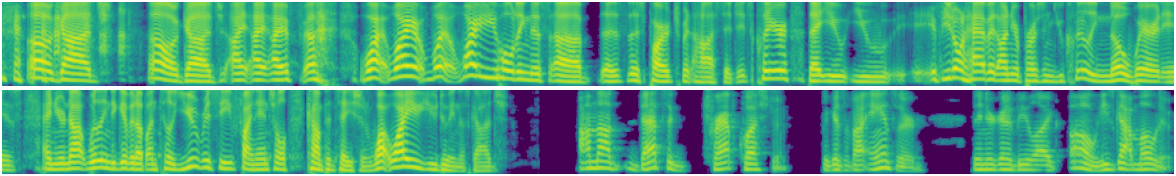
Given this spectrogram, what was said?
oh God. Oh God. I I, I uh, why why are why, why are you holding this uh this, this parchment hostage? It's clear that you you if you don't have it on your person, you clearly know where it is, and you're not willing to give it up until you receive financial compensation. Why why are you doing this, Gaj? I'm not. That's a trap question because if I answer, then you're gonna be like, "Oh, he's got motive."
